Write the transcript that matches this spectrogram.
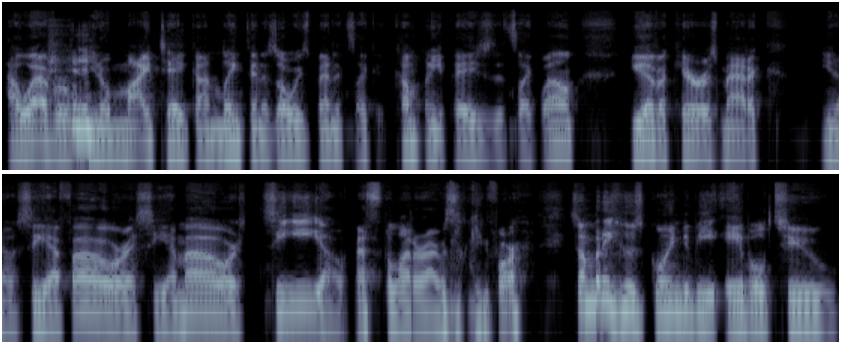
However, you know, my take on LinkedIn has always been, it's like company pages. It's like, well, you have a charismatic you know, CFO or a CMO or CEO. That's the letter I was looking for. Somebody who's going to be able to,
